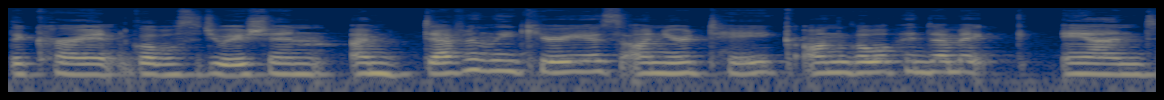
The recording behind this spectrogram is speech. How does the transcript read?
the current global situation, I'm definitely curious on your take on the global pandemic and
